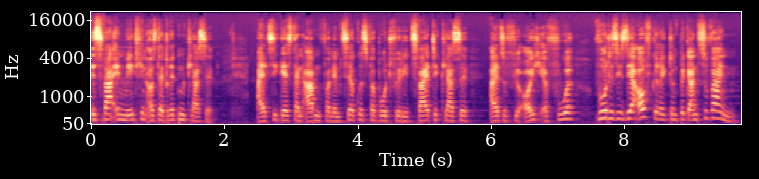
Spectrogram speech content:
Es war ein Mädchen aus der dritten Klasse. Als sie gestern Abend von dem Zirkusverbot für die zweite Klasse, also für euch, erfuhr, wurde sie sehr aufgeregt und begann zu weinen.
